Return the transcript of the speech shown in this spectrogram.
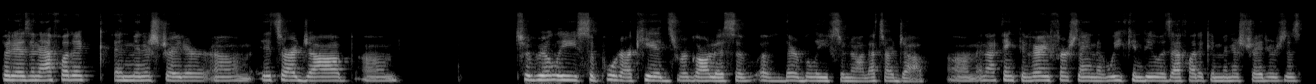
but as an athletic administrator, um, it's our job um, to really support our kids regardless of, of their beliefs or not. That's our job. Um, and I think the very first thing that we can do as athletic administrators is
